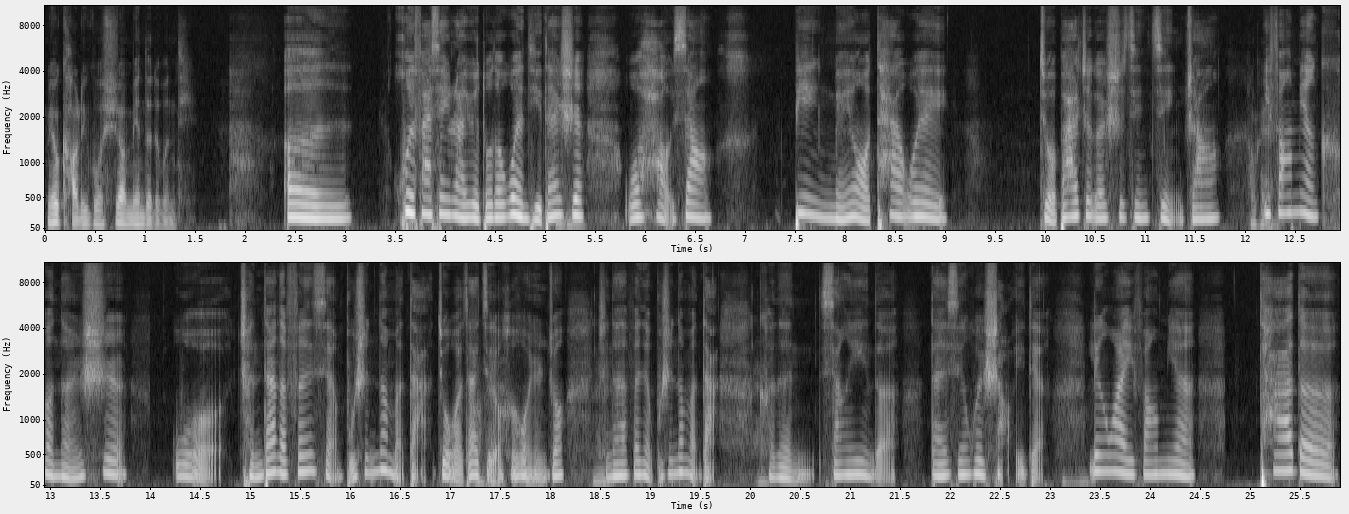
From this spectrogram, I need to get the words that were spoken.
没有考虑过需要面对的问题。呃，会发现越来越多的问题，但是我好像并没有太为酒吧这个事情紧张。一方面可能是我承担的风险不是那么大，就我在几个合伙人中嗯承担的风险不是那么大可能相应的担心会少一点。另外一方面，它的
